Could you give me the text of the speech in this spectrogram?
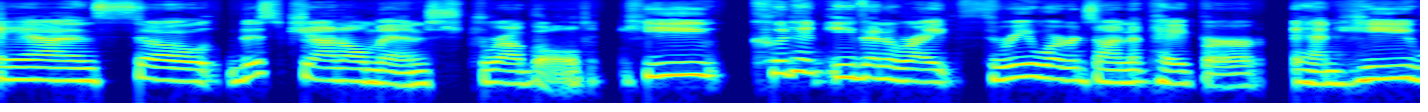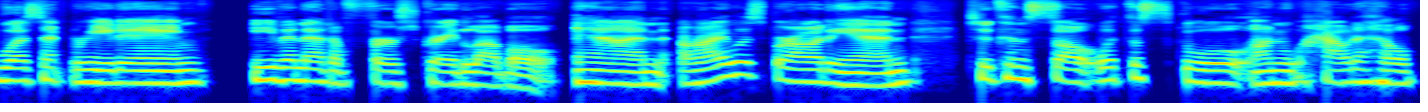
And so this gentleman struggled. He couldn't even write three words on the paper and he wasn't reading even at a first grade level. And I was brought in to consult with the school on how to help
